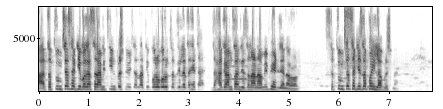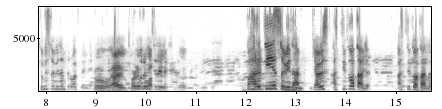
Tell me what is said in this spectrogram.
आता तुमच्यासाठी बघा सर आम्ही तीन प्रश्न विचारणार. ते बरोबर उत्तर दिलं तर हे दहा- ग्राम चांदीचं नाणं आम्ही भेट देणार आहोत. सर तुमच्यासाठीचा पहिला प्रश्न तुम्ही संविधान तर वाचलेलं आहे. हो आहे थोडे तुम्हाला वाचले विचारायला काय हरकत नाही. भारतीय संविधान ज्यावेळेस अस्तित्वात आलं अस्तित्वात आलं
